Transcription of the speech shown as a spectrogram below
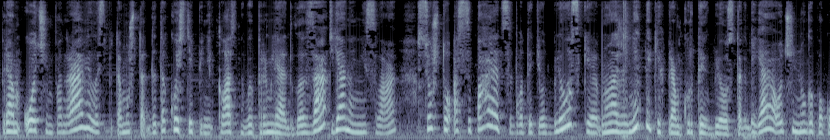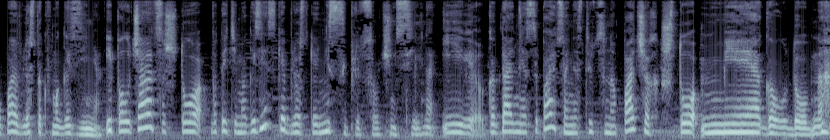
Прям очень понравилось, потому что до такой степени классно выпрямляет глаза. Я нанесла. Все, что осыпается, вот эти вот блески, у нас же нет таких прям крутых блесток. Я очень много покупаю покупаю блесток в магазине. И получается, что вот эти магазинские блестки, они сыплются очень сильно. И когда они осыпаются, они остаются на патчах, что мега удобно.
